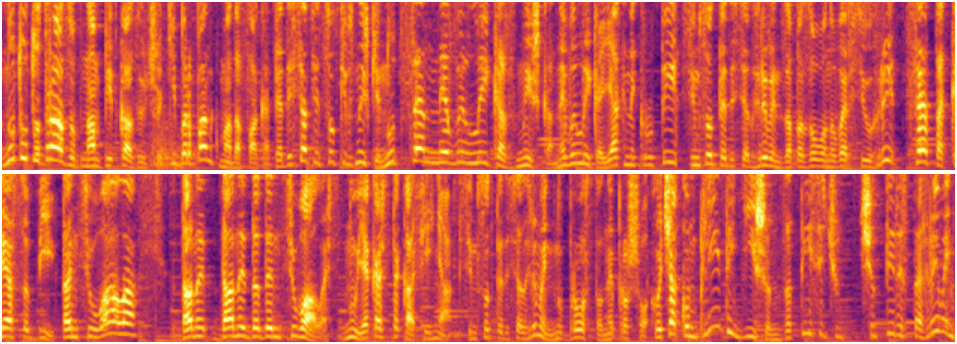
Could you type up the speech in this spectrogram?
Ну тут одразу нам підказують, що кіберпанк мадафака 50% знижки. Ну це невелика знижка, невелика, як не крути. 750 гривень за базовану версію гри. Це таке собі. Танцювала, да не, да не доданцювалась. Ну, якась така фігня. 750 гривень, ну просто не про що. Хоча Complete Edition за 1400 гривень,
